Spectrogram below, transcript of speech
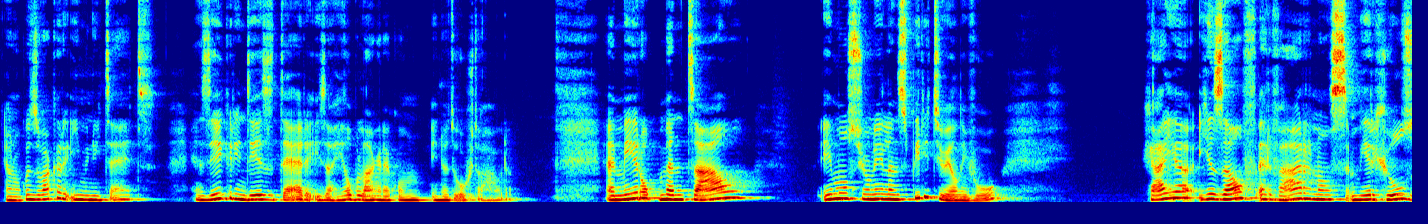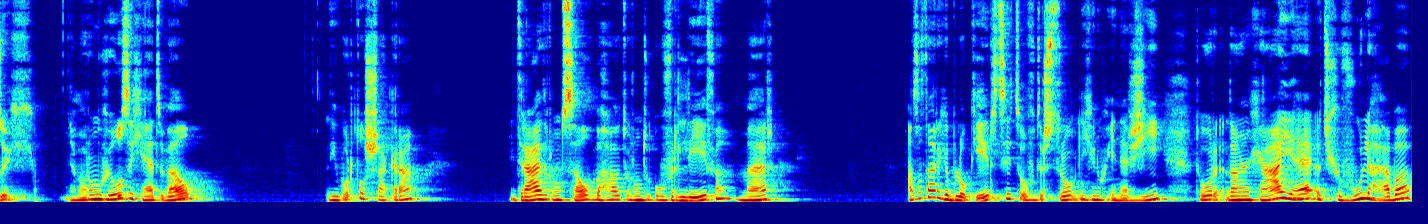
En ook een zwakkere immuniteit. En zeker in deze tijden is dat heel belangrijk om in het oog te houden. En meer op mentaal, emotioneel en spiritueel niveau ga je jezelf ervaren als meer gulzig. En waarom gulzigheid? Wel, die wortelchakra, die draait rond zelfbehoud, rond overleven, maar als het daar geblokkeerd zit of er stroomt niet genoeg energie door, dan ga je het gevoel hebben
